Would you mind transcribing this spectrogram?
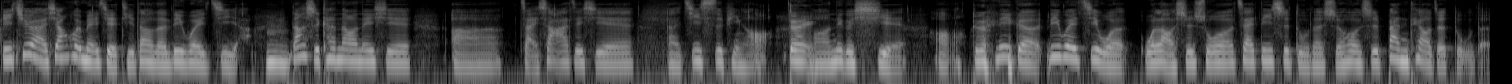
的确啊，像惠美姐提到的立未记啊，嗯，当时看到那些啊、呃、宰杀这些呃祭祀品哦，对。啊、呃、那个血。哦，对，那个立位记，我我老实说，在第一次读的时候是半跳着读的，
